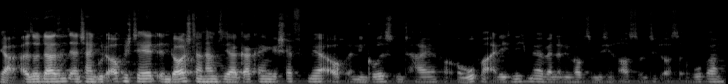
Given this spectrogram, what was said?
ja, also da sind sie anscheinend gut aufgestellt. In Deutschland haben sie ja gar kein Geschäft mehr, auch in den größten Teilen von Europa eigentlich nicht mehr, wenn dann überhaupt so ein bisschen Ost- und Südosteuropa.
